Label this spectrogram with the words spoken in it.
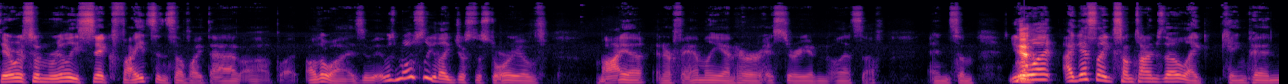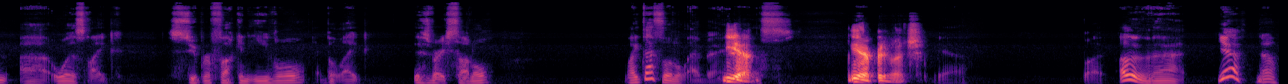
there were some really sick fights and stuff like that, uh, but otherwise, it, it was mostly like just the story of Maya and her family and her history and all that stuff. And some, you Yeah. know what? I guess like sometimes though, like Kingpin uh, was like super fucking evil, but like is very subtle. Like that's a little. I Yeah. yeah, pretty much. Yeah. But other than that, yeah, no,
